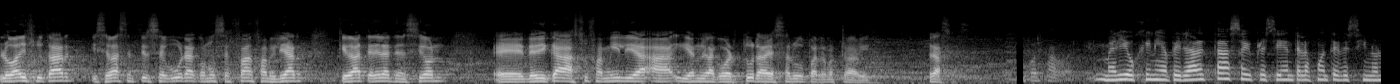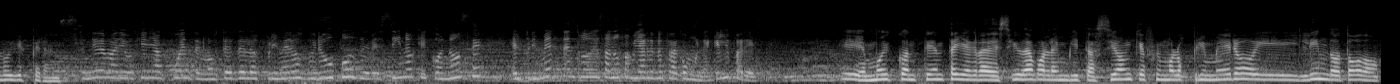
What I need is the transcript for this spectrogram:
lo va a disfrutar y se va a sentir segura con un CEFAM familiar que va a tener atención eh, dedicada a su familia y en la cobertura de salud para nuestra vida. Gracias. Por favor. María Eugenia Peralta, soy presidenta de la Junta de Vecinos Luz y Esperanza. Señora María Eugenia, cuéntenme, usted es de los primeros grupos de vecinos que conoce el primer centro de salud familiar de nuestra comuna. ¿Qué le parece? Eh, muy contenta y agradecida por la invitación, que fuimos los primeros y lindo todo.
